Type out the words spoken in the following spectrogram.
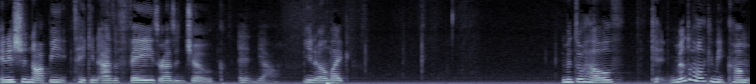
and it should not be taken as a phase or as a joke And yeah. you know like mental health can, mental health can become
